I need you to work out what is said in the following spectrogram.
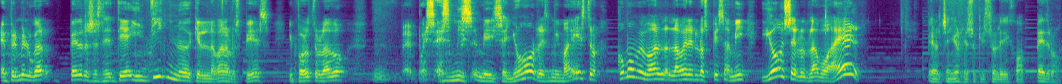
en primer lugar, Pedro se sentía indigno de que le lavara los pies. Y por otro lado, pues es mi, Señor, es mi Maestro. ¿Cómo me va a lavar los pies a mí? Yo se los lavo a Él. Pero el Señor Jesucristo le dijo, Pedro,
